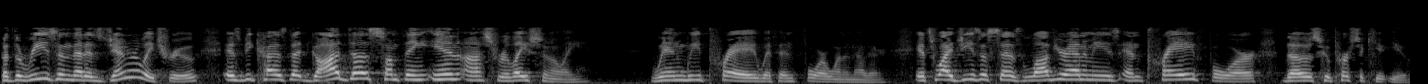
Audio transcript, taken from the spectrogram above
But the reason that is generally true is because that God does something in us relationally when we pray with and for one another. It's why Jesus says, Love your enemies and pray for those who persecute you.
